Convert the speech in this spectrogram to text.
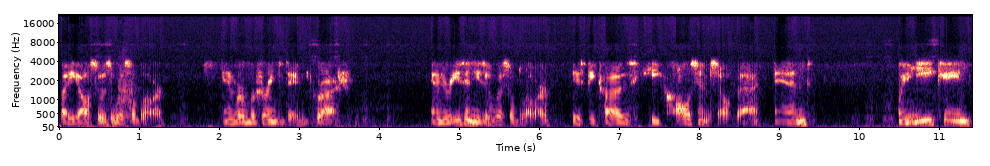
but he also is a whistleblower, and we're referring to David Grusch. And the reason he's a whistleblower is because he calls himself that. And when he came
